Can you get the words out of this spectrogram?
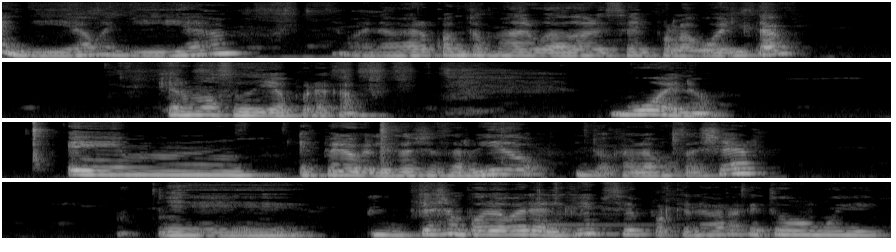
Buen día, buen día. Bueno, a ver cuántos madrugadores hay por la vuelta. Hermoso día por acá. Bueno, em, espero que les haya servido lo que hablamos ayer. Eh, que hayan podido ver el eclipse, porque la verdad que estuvo muy,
